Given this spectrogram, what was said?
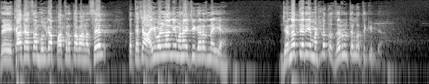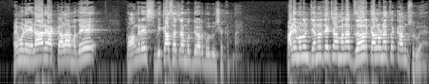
जर एखाद्याचा मुलगा पात्रतावान असेल तर त्याच्या आईवडिलांनी म्हणायची गरज नाही आहे. जनतेने म्हटलं तर जरूर त्याला तिकीट द्या. त्यामुळे येणाऱ्या काळामध्ये काँग्रेस विकासाच्या मुद्द्यावर बोलू शकत नाही. आणि म्हणून जनतेच्या मनात जहर कालवण्याचं काम सुरू आहे.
